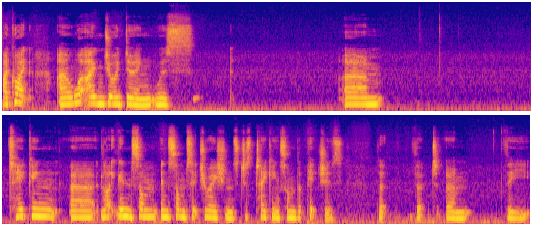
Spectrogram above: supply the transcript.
I quite uh, what I enjoyed doing was um, taking uh, like in some in some situations just taking some of the pitches that um, the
